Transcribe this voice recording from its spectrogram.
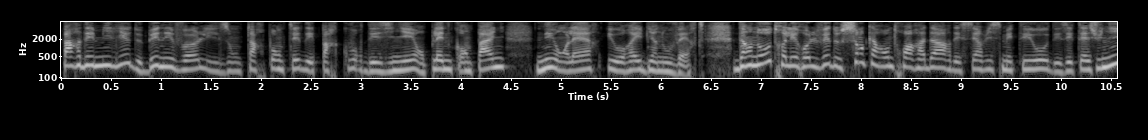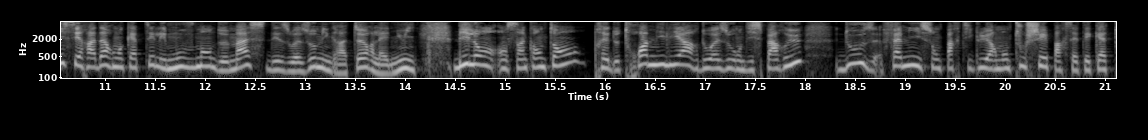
par des milliers de bénévoles. Ils ont arpenté des parcours désignés en pleine campagne, nez en l'air et oreilles bien ouvertes. D'un autre, les relevés de 143 radars des services météo des États-Unis. Ces radars ont capté les mouvements de masse des oiseaux migrateurs la nuit. Bilan en 50 ans, près de 3 milliards d'oiseaux ont disparu. 12 familles sont particulièrement touchées par cette hécatombe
